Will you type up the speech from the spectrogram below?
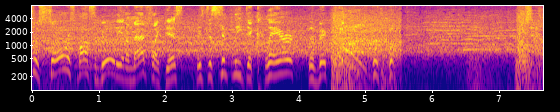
So sole responsibility in a match like this is to simply declare the victory.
